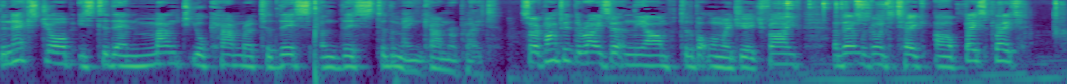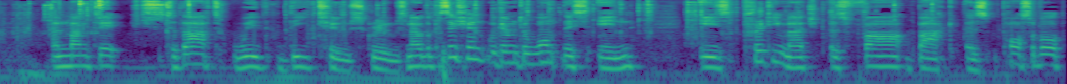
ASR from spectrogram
the next job is to then mount your camera to this and this to the main camera plate. So I've mounted the riser and the arm to the bottom of my GH5 and then we're going to take our base plate and mount it to that with the two screws. Now the position we're going to want this in is pretty much as far back as possible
